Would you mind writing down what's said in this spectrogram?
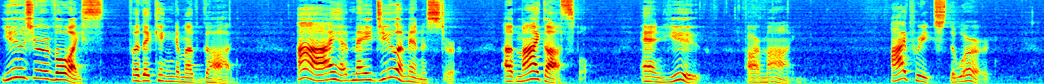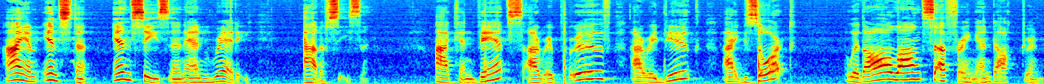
use your voice for the kingdom of God. I have made you a minister of my gospel, and you are mine. I preach the word. I am instant, in season, and ready out of season. I convince, I reprove, I rebuke, I exhort with all long suffering and doctrine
